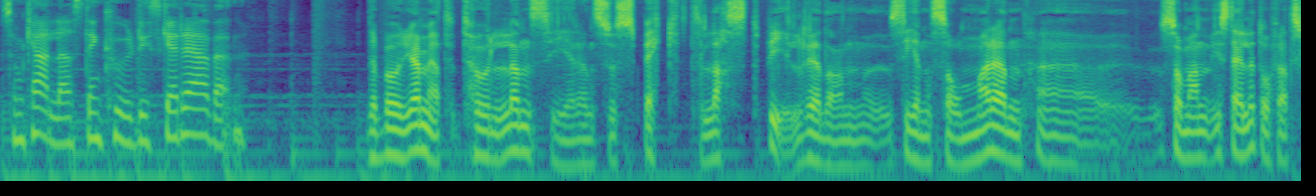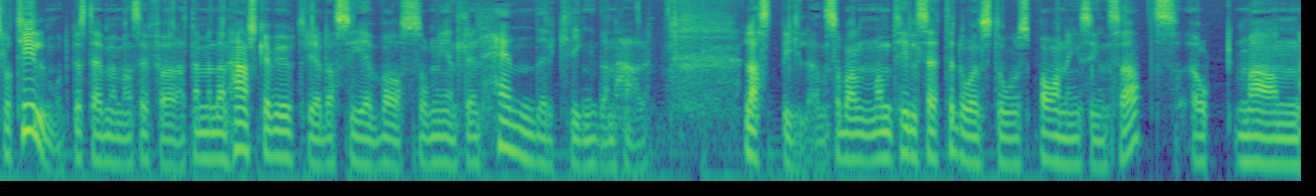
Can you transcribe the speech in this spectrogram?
som kallas den kurdiska räven. Det börjar med att tullen ser en suspekt lastbil redan sensommaren eh, som man istället då för att slå till mot bestämmer man sig för att nej, men den här ska vi utreda och se vad som egentligen händer kring den här lastbilen. Så man, man tillsätter då en stor spaningsinsats och man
